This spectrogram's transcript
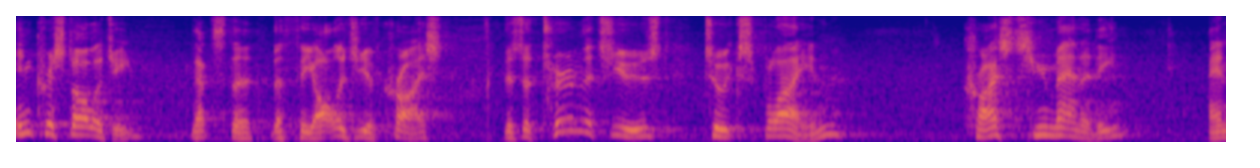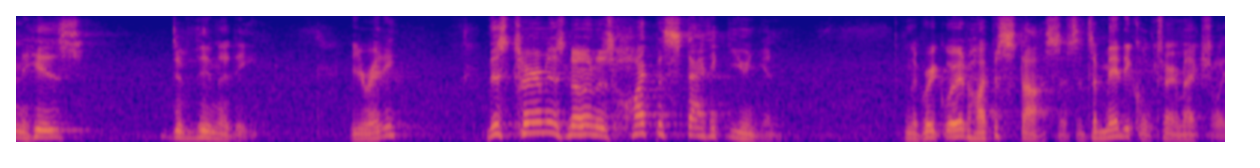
In Christology, that's the, the theology of Christ, there's a term that's used to explain Christ's humanity and his divinity. Are you ready? This term is known as hypostatic union. From the Greek word hypostasis. It's a medical term, actually.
